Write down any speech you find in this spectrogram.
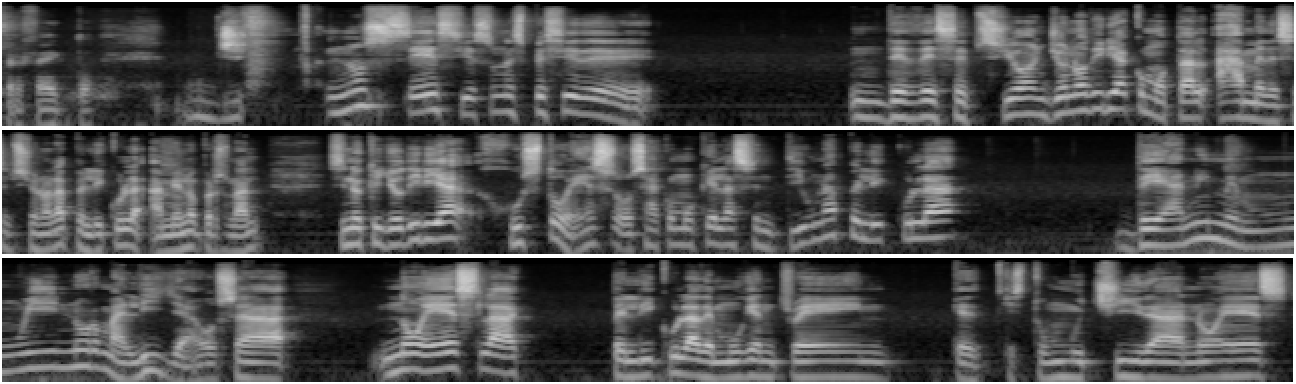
perfecto. no sé si es una especie de. de decepción. Yo no diría como tal, ah, me decepcionó la película, a mí en lo personal. Sino que yo diría justo eso. O sea, como que la sentí una película de anime muy normalilla. O sea, no es la película de Mugen Train que, estuvo muy chida. No es.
